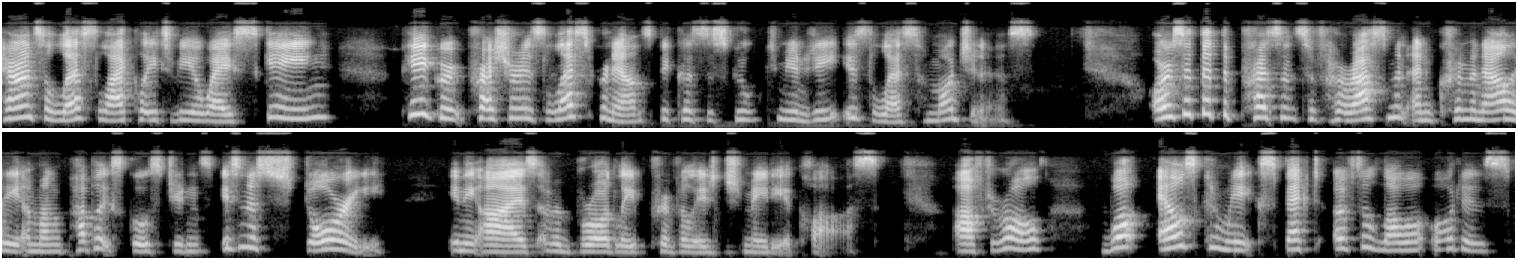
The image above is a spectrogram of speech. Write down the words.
Parents are less likely to be away skiing. Peer group pressure is less pronounced because the school community is less homogenous. Or is it that the presence of harassment and criminality among public school students isn't a story in the eyes of a broadly privileged media class? After all, what else can we expect of the lower orders?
